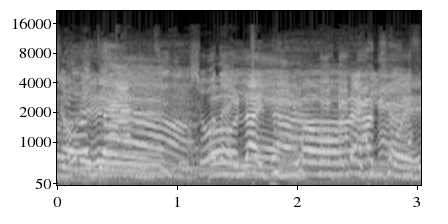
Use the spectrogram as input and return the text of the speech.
说的呀，自己说的，赖皮哦，赖皮 鬼。”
